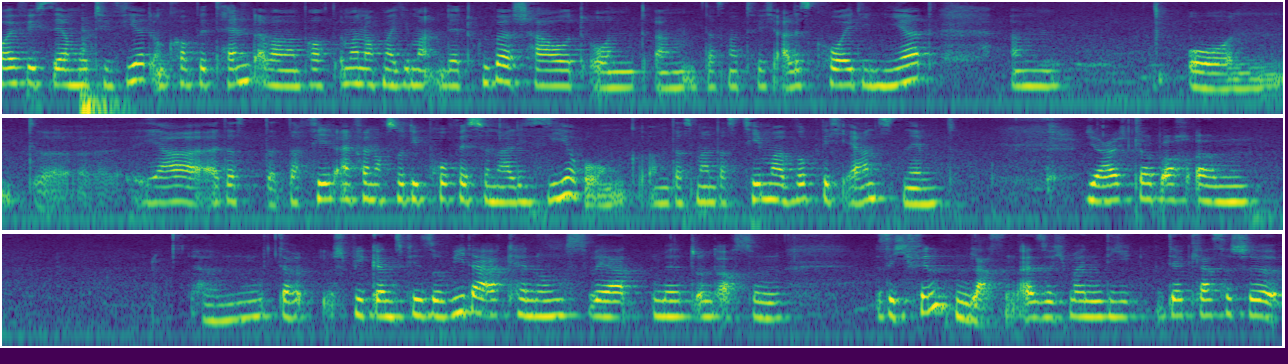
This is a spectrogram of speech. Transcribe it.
häufig sehr motiviert und kompetent, aber man braucht immer noch mal jemanden, der drüber schaut und ähm, das natürlich alles koordiniert. Ähm, und äh, ja, das, da, da, fehlt einfach noch so die Professionalisierung, ähm, dass man das Thema wirklich ernst nimmt. Ja, ich glaube auch, ähm, ähm, da spielt ganz viel so Wiedererkennungswert mit und auch so ein sich finden lassen. Also ich meine, die, der klassische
